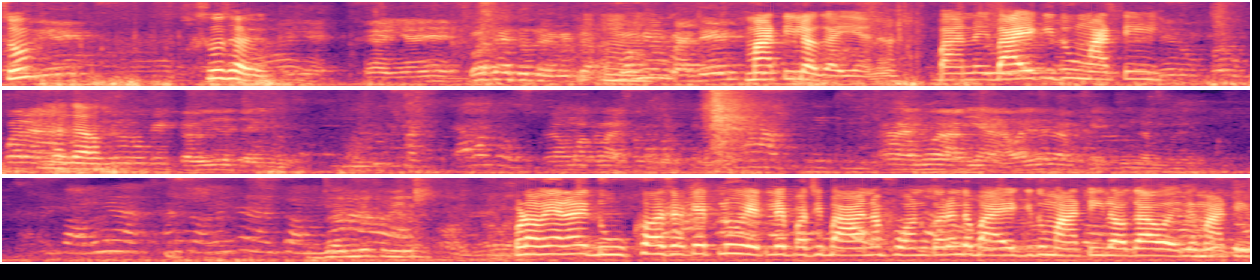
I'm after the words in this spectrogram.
શું? શું થયું? માટી લગાવી એને. બા નહીં બાએ કીધું માટી લગાવ આનું આવી આવે છે ને આમ ખેંચી નંબર તમે આ તમે છે ને પણ હવે એને દુઃખ છે કેટલું? એટલે પછી બાને ફોન કરે ને તો બાએ કીધું માટી લગાવો એટલે માટી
